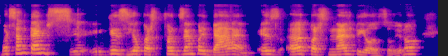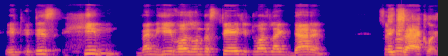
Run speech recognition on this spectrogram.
But sometimes it is your, person. for example, Darren is a personality also, you know, it, it is him. When he was on the stage, it was like Darren. So exactly.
